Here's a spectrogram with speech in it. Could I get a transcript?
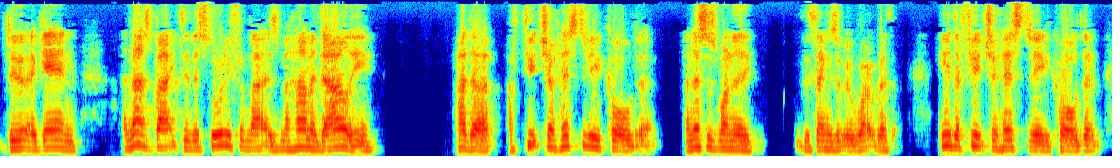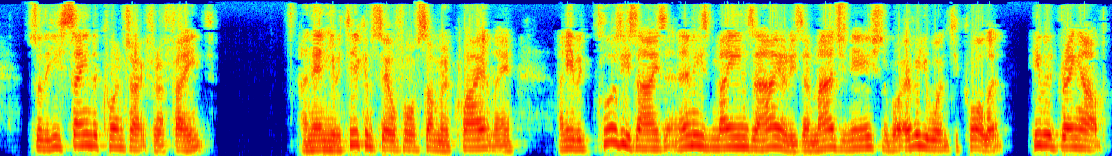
do it again. And that's back to the story from that is Muhammad Ali had a, a future history called it. And this is one of the, the things that we work with. He had a future history called it. So that he signed a contract for a fight and then he would take himself off somewhere quietly and he would close his eyes and in his mind's eye or his imagination or whatever you want to call it, he would bring up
